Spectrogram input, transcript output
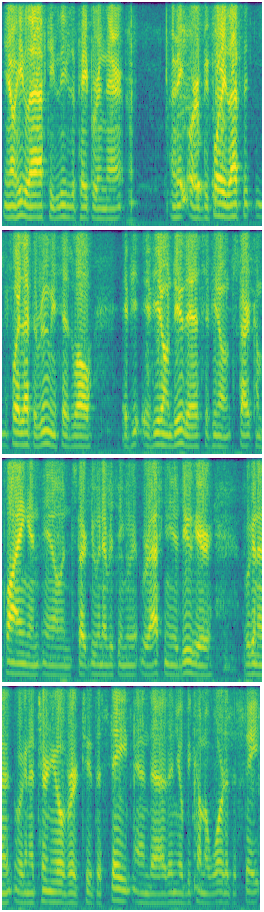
you know, he left. He leaves the paper in there, and he, or before he left, the, before he left the room, he says, "Well, if you if you don't do this, if you don't start complying and you know and start doing everything we're asking you to do here, we're gonna we're gonna turn you over to the state, and uh, then you'll become a ward of the state."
